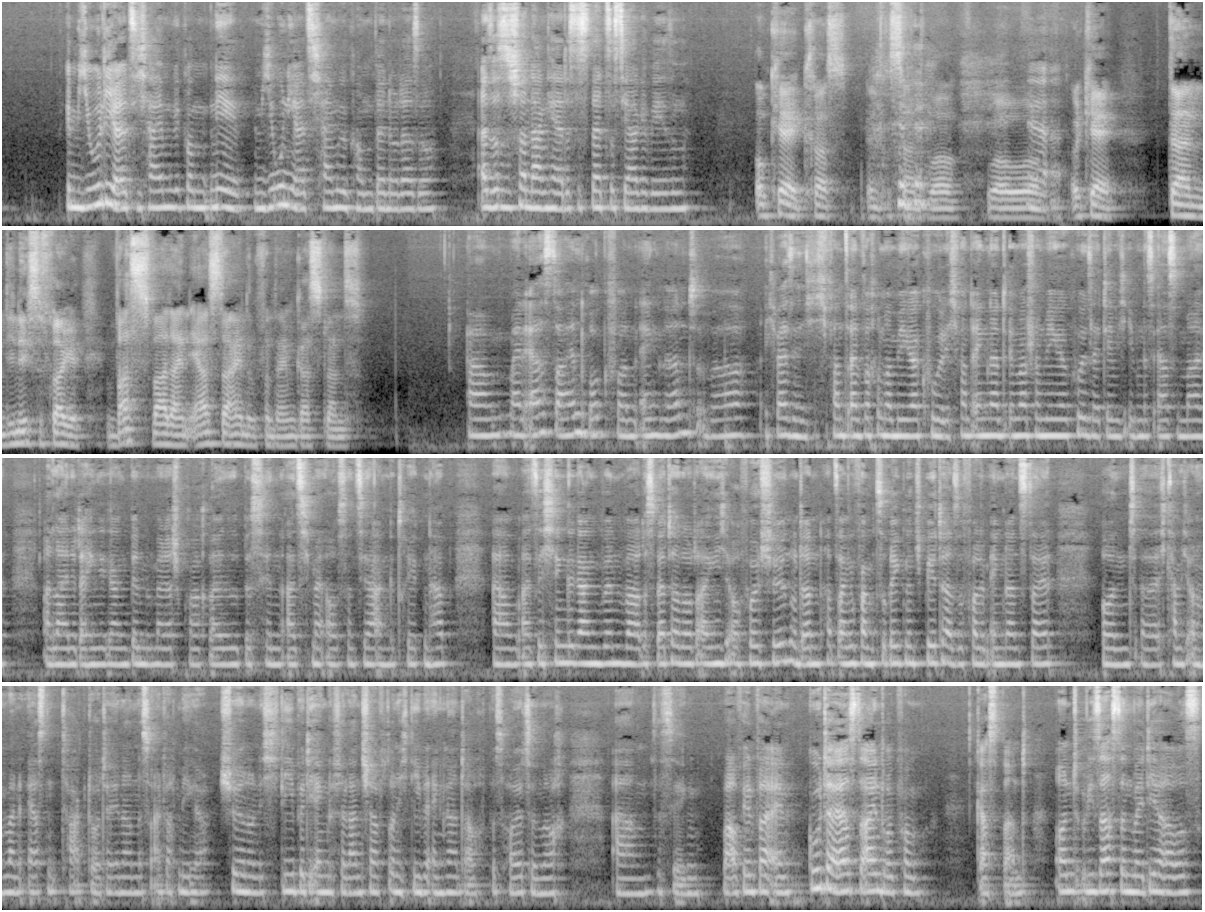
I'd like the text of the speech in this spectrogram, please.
im Juli, als ich heimgekommen, nee, im Juni, als ich heimgekommen bin oder so. Also es ist schon lange her, das ist letztes Jahr gewesen. Okay, krass, interessant, wow, wow, wow. Ja. Okay, dann die nächste Frage. Was war dein erster Eindruck von deinem Gastland? Ähm, mein erster Eindruck von England war, ich weiß nicht, ich fand es einfach immer mega cool. Ich fand England immer schon mega cool, seitdem ich eben das erste Mal alleine dahin gegangen bin mit meiner Sprachreise, bis hin, als ich mein Auslandsjahr angetreten habe. Ähm, als ich hingegangen bin, war das Wetter dort eigentlich auch voll schön und dann hat es angefangen zu regnen später, also voll im England-Style. Und äh, ich kann mich auch noch an meinen ersten Tag dort erinnern. Das war einfach mega schön und ich liebe die englische Landschaft und ich liebe England auch bis heute noch. Ähm, deswegen war auf jeden Fall ein guter erster Eindruck vom Gastland. Und wie sah es denn bei dir aus?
